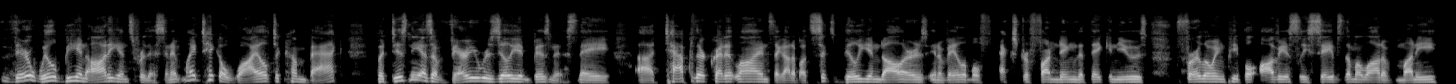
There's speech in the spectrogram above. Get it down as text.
there will be an audience for this, and it might take a while to come back. But Disney has a very resilient business. They uh, tapped their credit lines. They got about six billion dollars in available extra funding that they can use. Furloughing people obviously saves them a lot of money.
